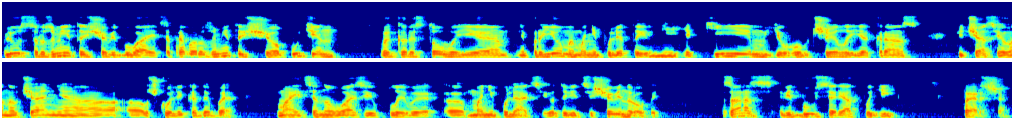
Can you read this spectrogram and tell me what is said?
Плюс розумієте, що відбувається. Треба розуміти, що Путін використовує прийоми маніпулятивні, яким його вчили якраз під час його навчання в школі КДБ. Мається на увазі впливи е, маніпуляції. От дивіться, що він робить зараз. Відбувся ряд подій. Перше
